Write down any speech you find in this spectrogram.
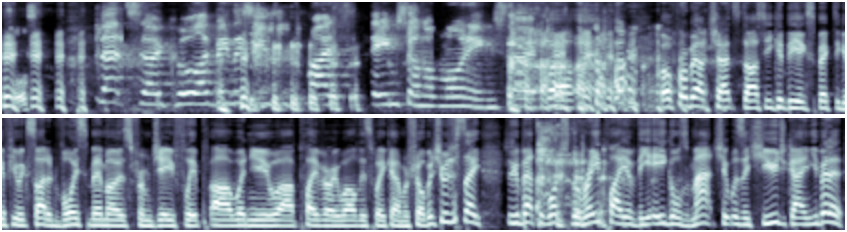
It's awesome. That's so cool. I've been listening to my theme song all morning. So Well, well, from our chats, Darcy, you could be expecting a few excited voice memos from G Flip uh, when you uh, play very well this weekend, I'm sure. But she was just saying she was about to watch the replay of the Eagles match. It was a huge game. You better.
